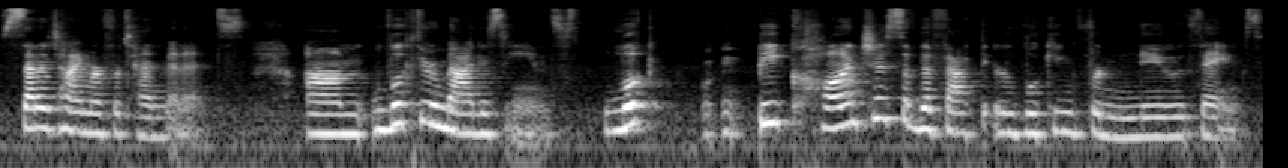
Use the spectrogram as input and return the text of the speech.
set a timer for 10 minutes, um, look through magazines, look, be conscious of the fact that you're looking for new things,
